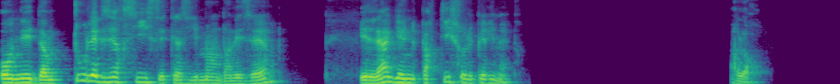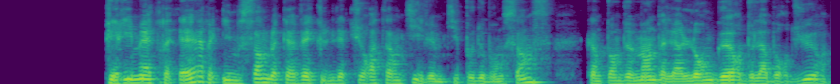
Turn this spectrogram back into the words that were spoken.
on est dans tout l'exercice et quasiment dans les airs et là, il y a une partie sur le périmètre. Alors périmètre R, il me semble qu'avec une lecture attentive et un petit peu de bon sens, quand on demande la longueur de la bordure,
